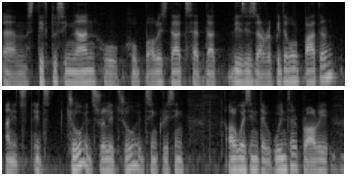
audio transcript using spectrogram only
um, Steve Tousignant, who, who published that, said that this is a repeatable pattern, and it's, it's true, it's really true. It's increasing always in the winter, probably mm-hmm.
